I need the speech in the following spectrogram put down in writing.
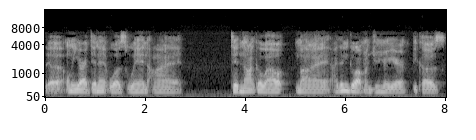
The only year I didn't was when I did not go out my. I didn't go out my junior year because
